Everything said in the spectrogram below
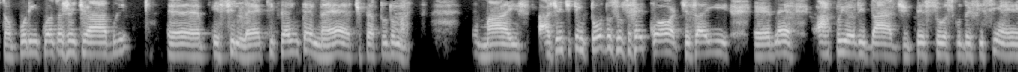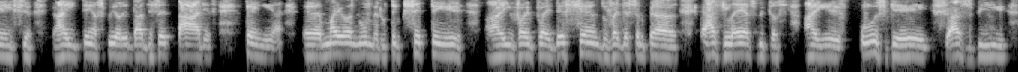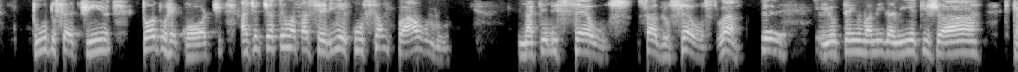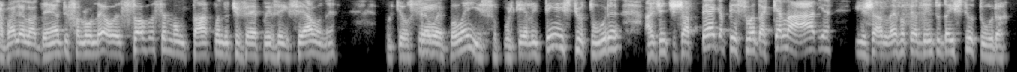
Então, por enquanto, a gente abre é, esse leque para a internet, para tudo mais. Mas a gente tem todos os recortes aí, é, né? A prioridade, pessoas com deficiência, aí tem as prioridades etárias, tem é, maior número, tem que CT, aí vai, vai descendo, vai descendo para as lésbicas, aí os gays, as bi, tudo certinho, todo o recorte. A gente já tem uma parceria com São Paulo, naqueles céus, sabe, os céus lá? Sim, sim. E eu tenho uma amiga minha que já que trabalha lá dentro, e falou, Léo, é só você montar quando tiver presencial, né? Porque o céu Sim. é bom, é isso, porque ele tem a estrutura, a gente já pega a pessoa daquela área e já leva para dentro da estrutura.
